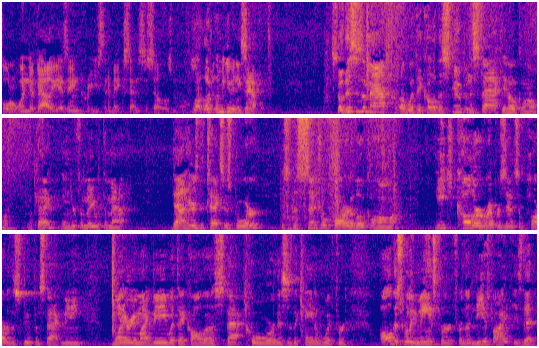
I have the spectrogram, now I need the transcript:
for when the value has increased and it makes sense to sell those minerals? Well, let, let me give you an example. So this is a map of what they call the scoop and the stack in Oklahoma. Okay, and you're familiar with the map. Down here is the Texas border. This is the central part of Oklahoma. Each color represents a part of the scoop and stack, meaning one area might be what they call the stack core. This is the Cana Woodford all this really means for, for the neophyte is that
